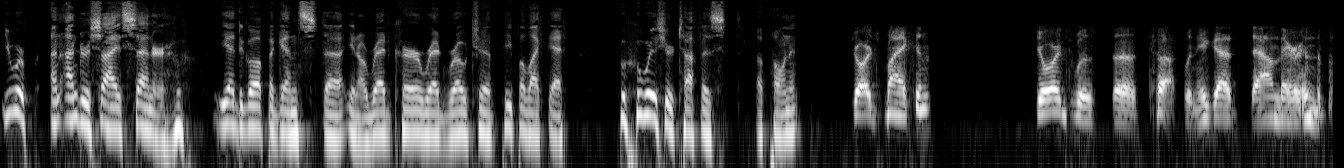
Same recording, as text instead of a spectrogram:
you were an undersized center. You had to go up against, uh, you know, Red Kerr, Red Rocha, people like that. Who, who was your toughest opponent? George Mikan. George was uh, tough when he got down there in the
